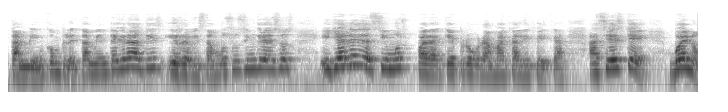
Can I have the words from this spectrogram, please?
también completamente gratis y revisamos sus ingresos y ya le decimos para qué programa califica. Así es que, bueno,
